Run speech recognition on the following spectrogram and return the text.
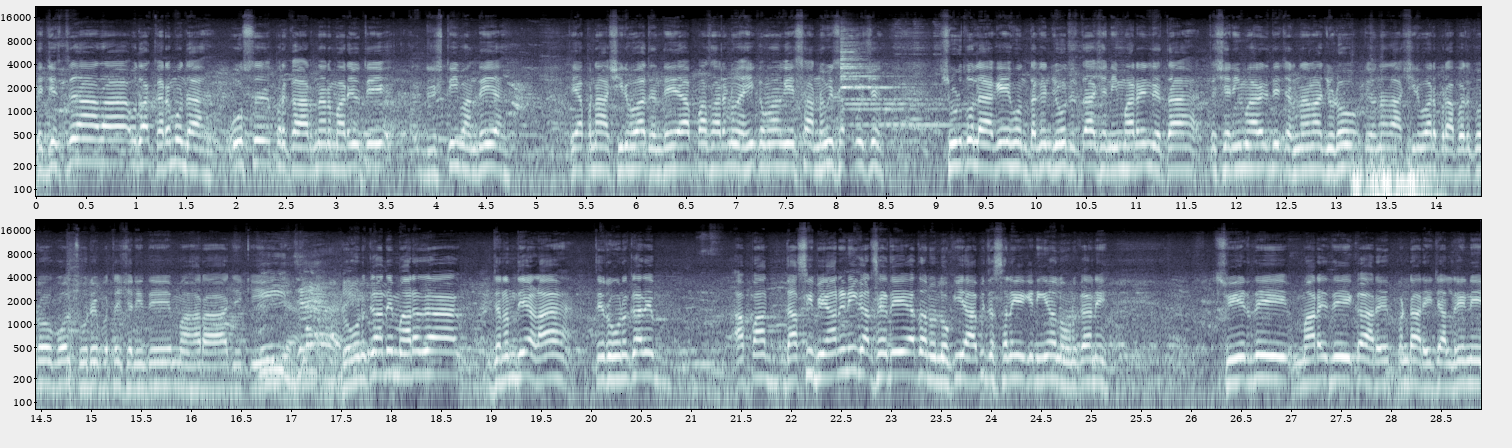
ਤੇ ਜਿਸ ਤਰ੍ਹਾਂ ਦਾ ਉਹਦਾ ਕਰਮ ਹੁੰਦਾ, ਉਸ ਪ੍ਰਕਾਰ ਨਾਲ ਮਾਰੇ ਉਤੇ ਦ੍ਰਿਸ਼ਟੀ ਬੰਦੇ ਆ। ਤੇ ਆਪਣਾ ਆਸ਼ੀਰਵਾਦ ਦਿੰਦੇ ਆ। ਆਪਾਂ ਸਾਰਿਆਂ ਨੂੰ ਇਹੀ ਕਵਾਂਗੇ ਸਾਨੂੰ ਵੀ ਸਭ ਕੁਝ ਸ਼ੁਰੂ ਤੋਂ ਲੈ ਕੇ ਹੁਣ ਤੱਕ ਜੋ ਦਿੱਤਾ ਸ਼ਨੀ ਮਹਾਰਾਜ ਨੇ ਦਿੱਤਾ ਤੇ ਸ਼ਨੀ ਮਹਾਰਾਜ ਦੇ ਚਰਨਾਂ ਨਾਲ ਜੁੜੋ ਤੇ ਉਹਨਾਂ ਦਾ ਆਸ਼ੀਰਵਾਦ ਪ੍ਰਾਪਤ ਕਰੋ। ਬੋਲ ਸੂਰੇ ਪੁੱਤੇ ਸ਼ਨੀ ਦੇ ਮਹਾਰਾਜ ਕੀ ਰੌਣਕਾਂ ਦੇ ਮਹਾਰਾਜ ਦਾ ਜਨਮ ਦਿਹਾੜਾ ਤੇ ਰੌਣਕਾਂ ਦੇ ਆਪਾਂ ਦੱਸ ਹੀ ਬਿਆਨ ਨਹੀਂ ਕਰ ਸਕਦੇ ਆ ਤੁਹਾਨੂੰ ਲੋਕੀ ਆਪ ਹੀ ਦੱਸਣਗੇ ਕਿੰਨੀਆਂ ਰੌਣਕਾਂ ਨੇ। ਸਵੇਰ ਦੇ ਮਹਾਰਾਜ ਦੇ ਘਰ ਭੰਡਾਰੇ ਚੱਲ ਰਹੇ ਨੇ।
